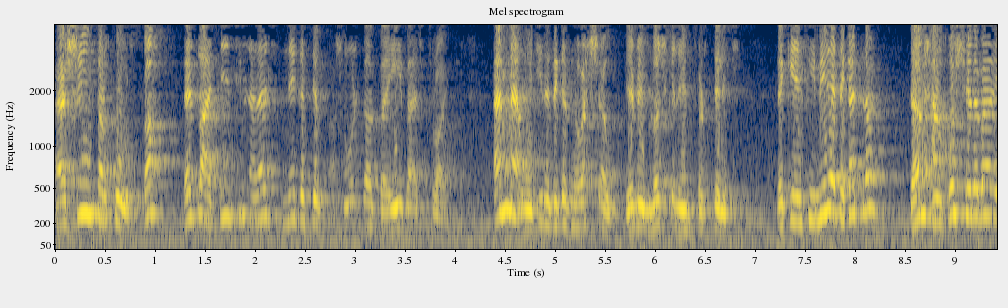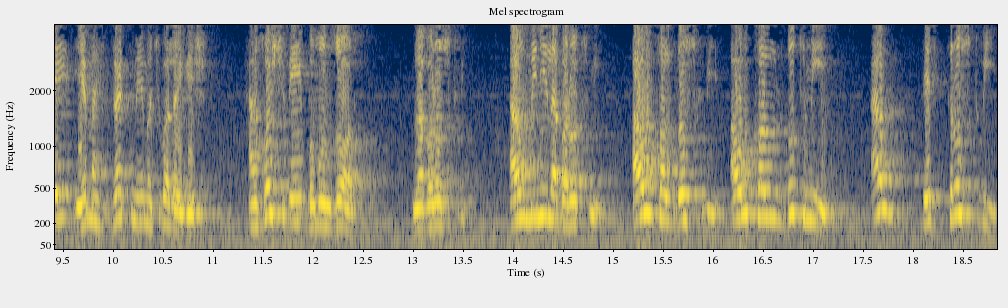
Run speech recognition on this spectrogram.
20 intercourse صح؟ يطلع 2 semen analysis negative عشان قلت بقى إيه بقى sterile أما ودي نتيجتها وحشة قوي بيعمل immunological infertility لكن ال female يا دكاترة تمام هنخش هنا بقى إيه يا إما hysterectomy يا إما tubal ligation هنخش بإيه؟ بمنظار. laparoscopy أو mini laparotomy أو culdoscopy أو culdotomy أو hysteroscopy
